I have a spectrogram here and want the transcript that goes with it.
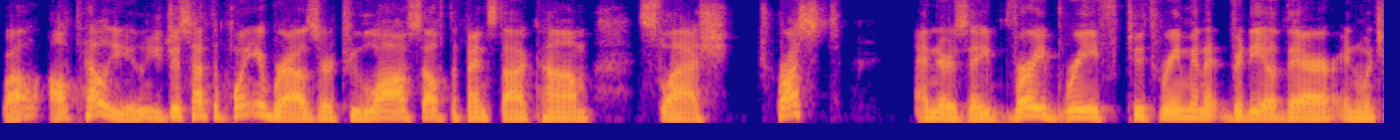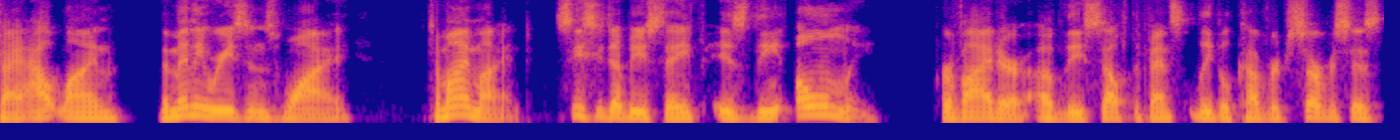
well, I'll tell you. You just have to point your browser to lawofselfdefense.com slash trust. And there's a very brief two, three minute video there in which I outline the many reasons why, to my mind, CCW Safe is the only provider of these self defense legal coverage services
